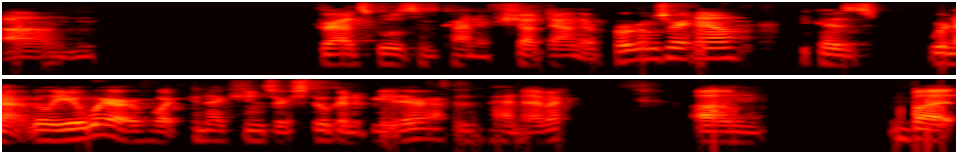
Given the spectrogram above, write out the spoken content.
um, grad schools have kind of shut down their programs right now because we're not really aware of what connections are still going to be there after the pandemic. Um, but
